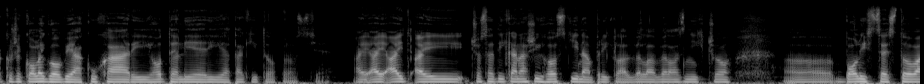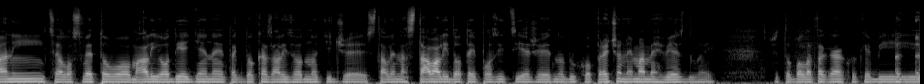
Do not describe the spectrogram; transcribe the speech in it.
akože kolegovia, kuchári, hotelieri a takýto proste. Aj, aj, aj, aj čo sa týka našich hostí napríklad, veľa, veľa z nich, čo uh, boli cestovaní celosvetovo, mali odjedené, tak dokázali zhodnotiť, že stále nastávali do tej pozície, že jednoducho prečo nemáme hviezdu, hej. Že to bola taká ako keby... A, a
